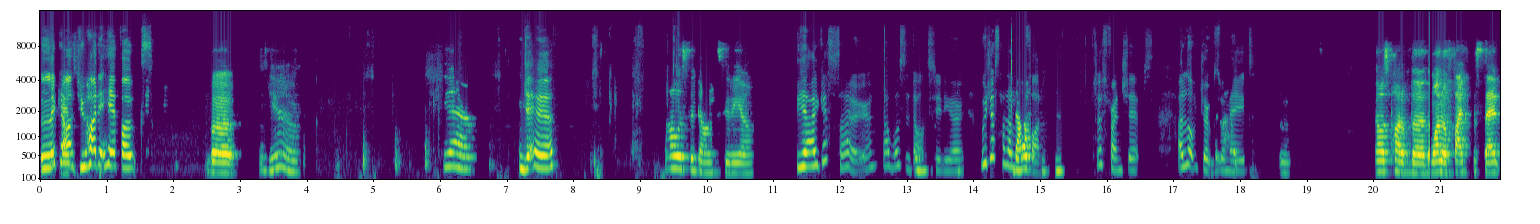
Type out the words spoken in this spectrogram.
Look at us. You heard it here, folks. But yeah, yeah, Yeah, that was the dance studio. yeah. I guess so. That was the dance mm. studio. We just had a That lot of fun. Just friendships. A lot of jokes were made. That was part of the one of five percent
